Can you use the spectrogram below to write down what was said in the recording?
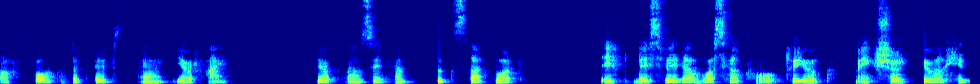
of both of the clips and you're fine. Your transition should start working. If this video was helpful to you, make sure you will hit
